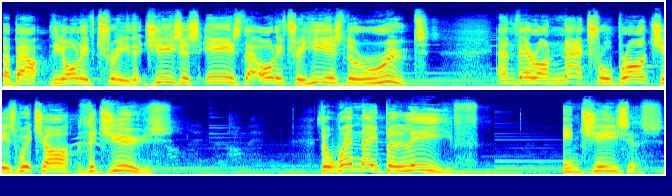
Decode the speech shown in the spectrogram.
about the olive tree, that Jesus is that olive tree. He is the root, and there are natural branches, which are the Jews. That when they believe in Jesus,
